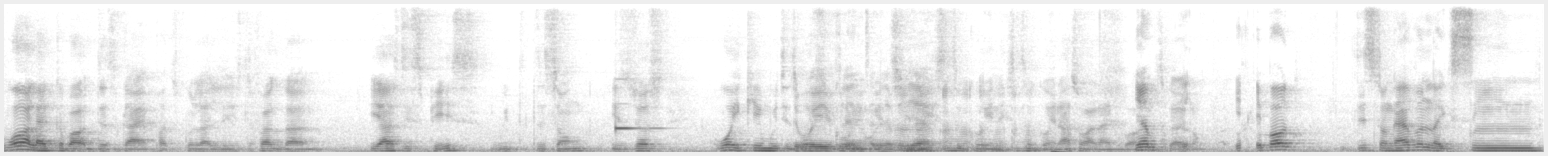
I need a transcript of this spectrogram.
what I like about this guy particularly is the fact that he has this pace with the song. It's just what he came with is The what he's going wavelength with. everything, yeah, yeah. it's still mm-hmm, going. It's mm-hmm, still mm-hmm. going. That's what I like about Yeah, this guy. but- About this song, I haven't like seen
